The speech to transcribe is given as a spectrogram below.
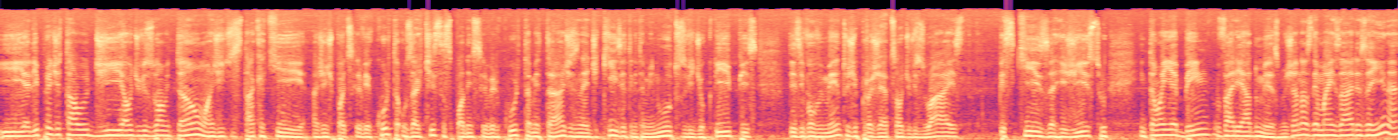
E ali para o edital de audiovisual, então, a gente destaca que a gente pode escrever curta, os artistas podem escrever curta-metragens né, de 15 a 30 minutos, videoclipes, desenvolvimento de projetos audiovisuais, pesquisa, registro. Então aí é bem variado mesmo. Já nas demais áreas aí, né,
